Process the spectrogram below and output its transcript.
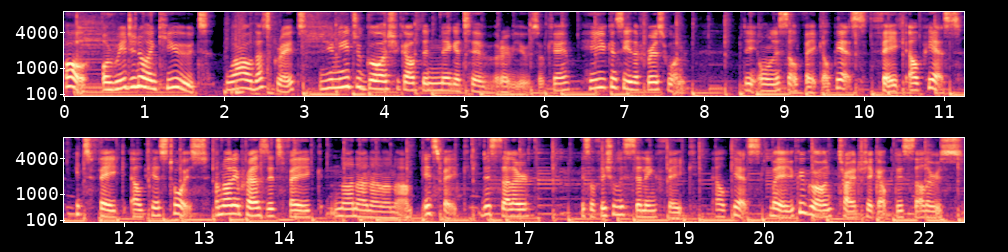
Oh, original and cute. Wow, that's great. You need to go and check out the negative reviews, okay? Here you can see the first one. They only sell fake LPS. Fake LPS. It's fake LPS toys. I'm not impressed, it's fake. No, no, no, no, no. It's fake. This seller is officially selling fake LPS. But yeah, you could go and try to check out this seller's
